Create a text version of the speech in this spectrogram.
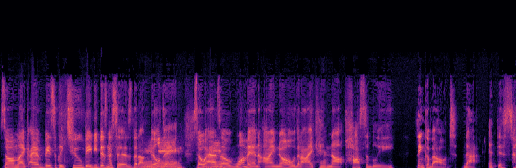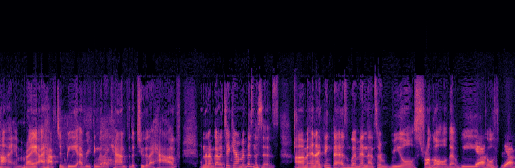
So I'm like, I have basically two baby businesses that I'm building. So as a woman, I know that I cannot possibly think about that at this time, right? I have to be everything that I can for the two that I have. And then I've got to take care of my businesses. Um, and I think that as women, that's a real struggle that we Yeah. go through. Yeah.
